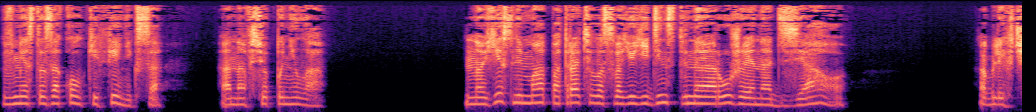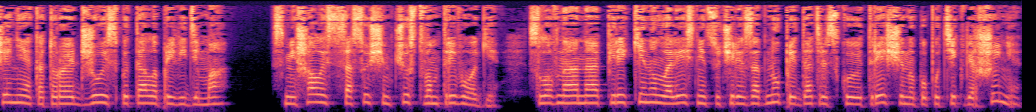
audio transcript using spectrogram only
вместо заколки феникса, она все поняла. Но если Ма потратила свое единственное оружие на Дзяо... Облегчение, которое Джу испытала при виде Ма, смешалось с сосущим чувством тревоги, словно она перекинула лестницу через одну предательскую трещину по пути к вершине,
